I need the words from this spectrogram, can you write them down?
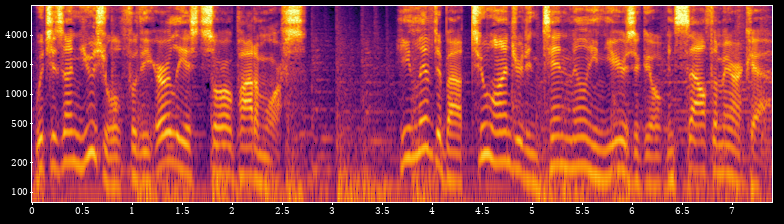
which is unusual for the earliest sauropodomorphs. He lived about 210 million years ago in South America.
